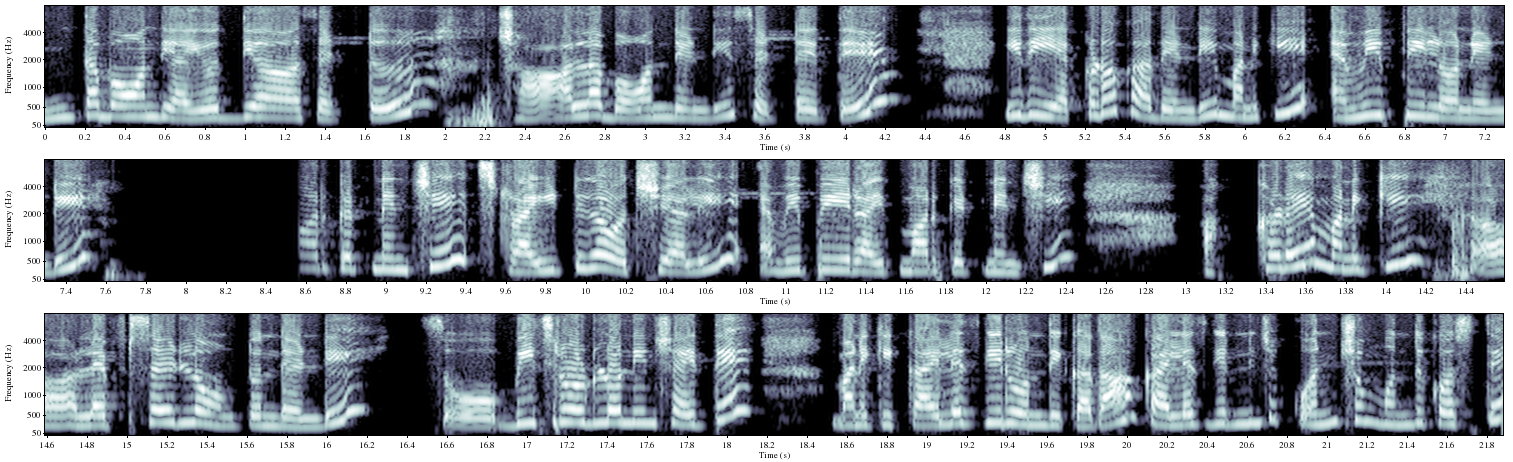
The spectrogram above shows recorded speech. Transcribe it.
ఇంత బాగుంది అయోధ్య సెట్? చాలా బాగుందండి సెట్ అయితే. ఇది ఎక్కడో కాదండి మనకి ఎంవిపిలోనండి మార్కెట్ నుంచి స్ట్రైట్గా వచ్చేయాలి ఎంవిపి రైతు మార్కెట్ నుంచి. అక్కడే మనకి లెఫ్ట్ సైడ్లో ఉంటుందండి. సో బీచ్ రోడ్లో నుంచి అయితే మనకి కైలాసగిరి ఉంది కదా. కైలాసగిరి నుంచి కొంచెం ముందుకు వస్తే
